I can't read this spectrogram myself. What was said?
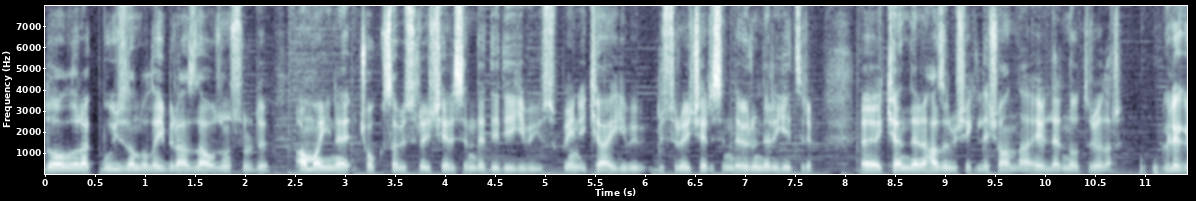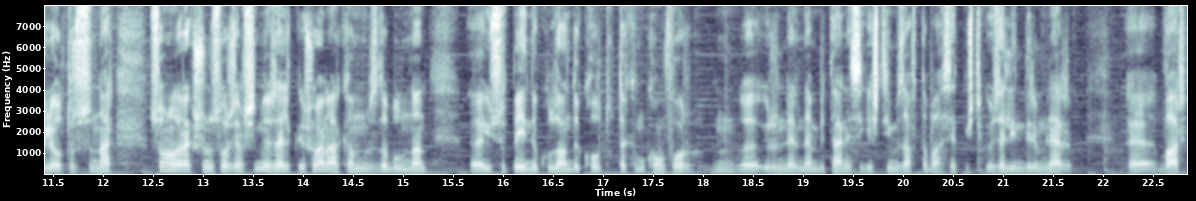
Doğal olarak bu yüzden dolayı biraz daha uzun sürdü. Ama yine çok kısa bir süre içerisinde dediği gibi Yusuf Bey'in 2 ay gibi bir süre içerisinde ürünleri getirip e, kendilerine hazır bir şekilde şu anda evlerinde oturuyorlar. Güle güle otursunlar. Son olarak şunu soracağım. Şimdi özellikle şu an arkamızda bulunan e, Yusuf Bey'in de kullandığı koltuk takımı konforun e, ürünlerinden bir tanesi. Geçtiğimiz hafta bahsetmiştik. Özel indirimler var.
